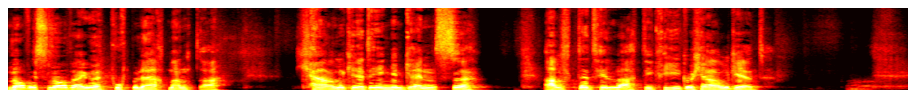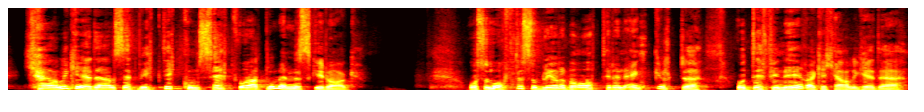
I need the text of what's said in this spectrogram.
'Love is love' er jo et populært mantra. Kjærlighet er ingen grense. Alt er tillatt i krig og kjærlighet. Kjærlighet er altså et viktig konsept for alle mennesker i dag. Og som ofte så blir det bare opp til den enkelte å definere hva kjærlighet er.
